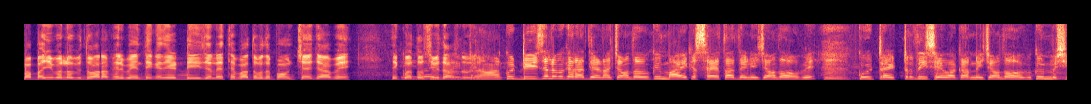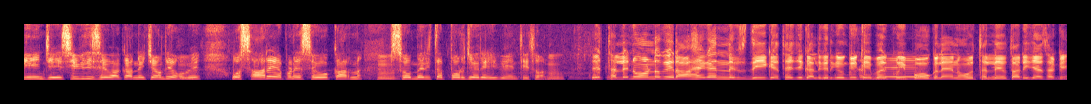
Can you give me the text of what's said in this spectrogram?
ਬਾਬਾ ਜੀ ਵੱਲੋਂ ਵੀ ਦੁਬਾਰਾ ਫਿਰ ਬੇਨਤੀ ਕਹਿੰਦੇ ਡੀਜ਼ਲ ਇੱਥੇ ਵੱਧ ਤੋਂ ਵੱਧ ਪਹੁੰਚਿਆ ਜਾਵੇ। ਇੱਕ ਵਾਰ ਤੁਸੀਂ ਵੀ ਦੱਸ ਦਿਓ ਜੀ। ਹਾਂ ਕੋਈ ਡੀਜ਼ਲ ਵਗੈਰਾ ਦੇਣਾ ਚਾਹੁੰਦਾ ਹੋਵੇ ਕੋਈ ਮਾਈਕ ਸਹਾਇਤਾ ਦੇਣੀ ਚਾਹੁੰਦਾ ਹੋਵੇ ਕੋਈ ਟਰੈਕਟਰ ਦੀ ਸੇਵਾ ਕਰਨੀ ਚਾਹੁੰਦਾ ਹੋਵੇ ਕੋਈ ਮਸ਼ੀਨ ਜੀਸੀਬੀ ਦੀ ਸੇਵਾ ਕਰਨੀ ਚਾਹੁੰਦੇ ਹੋਵੇ ਉਹ ਸਾਰੇ ਆਪਣੇ ਸਹਿਯੋਗ ਕਰਨ ਸੋ ਮੇਰੀ ਤਾਂ ਪੁਰਜੇ ਰਹੀ ਬੇਨਤੀ ਤੁਹਾਨੂੰ। ਤੇ ਥੱਲੇ ਨੂੰ ਆਉਣ ਨੂੰ ਕੋਈ ਰਾਹ ਹੈਗਾ ਨਜ਼ਦੀਕ ਇੱਥੇ ਜੇ ਗੱਲ ਕਰੀਏ ਕਿਉਂਕਿ ਕਈ ਵਾਰ ਕੋਈ ਪੋਕ ਲਾਈਨ ਹੋ ਥੱਲੇ ਉਤਾਰੀ ਜਾ ਸਕੇ?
